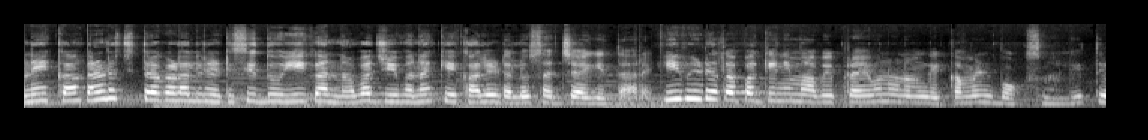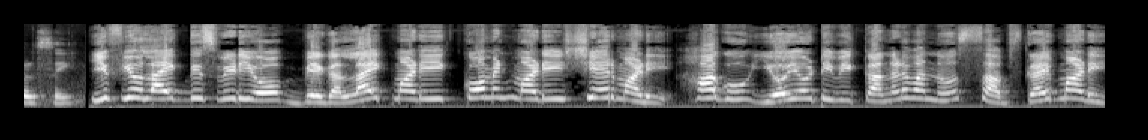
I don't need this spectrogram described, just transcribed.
ಅನೇಕ ಕನ್ನಡ ಚಿತ್ರಗಳಲ್ಲಿ ನಟಿಸಿದ್ದು, ಈಗ ನವ ಜೀವನಕ್ಕೆ ಕಾಲಿಡಲು ಸಜ್ಜಾಗಿದ್ದಾರೆ. ಈ ವಿಡಿಯೋದ ಬಗ್ಗೆ ನಿಮ್ಮ ಅಭಿಪ್ರಾಯವನ್ನು ನಮಗೆ ಕಮೆಂಟ್ ಬಾಕ್ಸ್ನಲ್ಲಿ ತಿಳಿಸಿ. If you like this video ಬೇಗ ಲೈಕ್ ಮಾಡಿ ಕಾಮೆಂಟ್ ಮಾಡಿ ಶೇರ್ ಮಾಡಿ ಹಾಗೂ ಯೋಯೋ ಟಿವಿ ಕನ್ನಡವನ್ನು ಸಬ್ಸ್ಕ್ರೈಬ್ ಮಾಡಿ.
